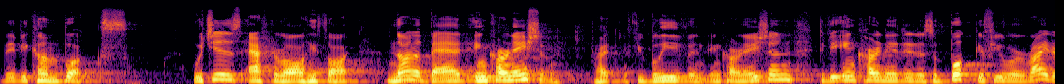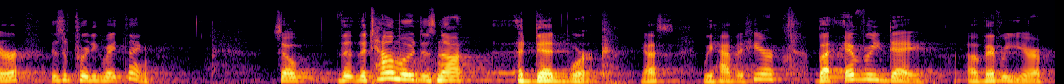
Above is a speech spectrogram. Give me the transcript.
they become books, which is, after all, he thought, not a bad incarnation. Right? If you believe in incarnation, to be incarnated as a book if you were a writer is a pretty great thing. So the, the Talmud is not a dead work. Yes, we have it here, but every day of every year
